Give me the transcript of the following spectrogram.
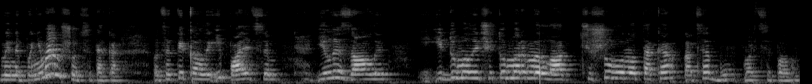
Ми не розуміємо, що це таке. Оце тикали і пальцем, і лизали, і, і думали, чи то мармелад, чи що воно таке, а це був марципан.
